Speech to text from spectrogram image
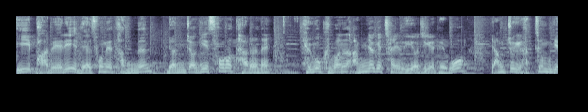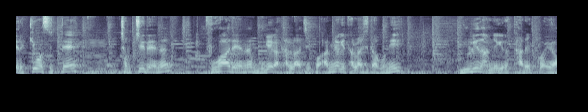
이 바벨이 내 손에 닿는 면적이 서로 다르네. 결국 그거는 압력의 차이로 이어지게 되고 양쪽이 같은 무게를 끼웠을 때 접지되는 부하되는 무게가 달라지고 압력이 달라지다 보니 눌리는 압력이 다 다를 거예요.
